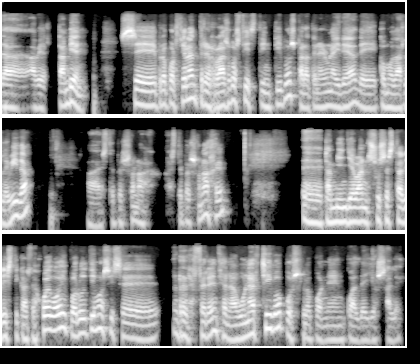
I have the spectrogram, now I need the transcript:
a ver, también se proporcionan tres rasgos distintivos para tener una idea de cómo darle vida a este, persona, a este personaje. Eh, también llevan sus estadísticas de juego y por último, si se referencia en algún archivo, pues lo pone en cuál de ellos sale.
